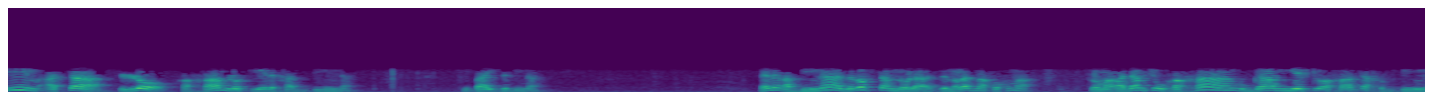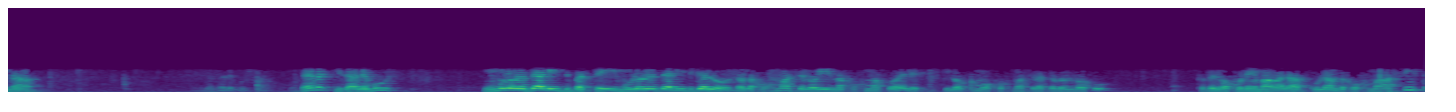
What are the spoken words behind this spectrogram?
אם אתה לא חכם, לא תהיה לך בינה. כי בית זה בינה. בסדר? הבינה זה לא סתם נולד, זה נולד מהחוכמה. כלומר, אדם שהוא חכם, הוא גם יש לו אחר כך בינה. בסדר? כי זה הלבוש. אם הוא לא יודע להתבטא, אם הוא לא יודע להתגלות, אז החוכמה שלו היא אינה חוכמה פועלת, היא לא כמו חוכמה של הקדוש ברוך הוא. הקדוש ברוך הוא נאמר עליו, כולם בחוכמה עשית.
